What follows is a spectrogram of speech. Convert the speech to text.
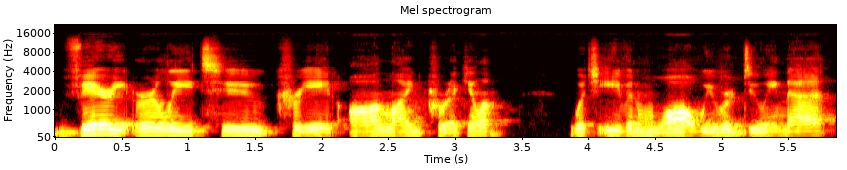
very early to create online curriculum, which even while we were doing that,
